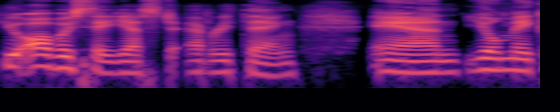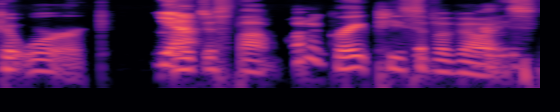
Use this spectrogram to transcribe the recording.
you always say yes to everything and you'll make it work. Yeah. I just thought, what a great piece of advice.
